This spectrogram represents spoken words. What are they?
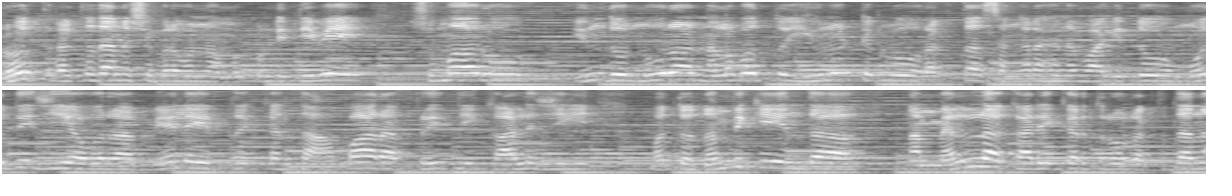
ಬೃಹತ್ ರಕ್ತದಾನ ಶಿಬಿರವನ್ನು ಹಮ್ಮಿಕೊಂಡಿದ್ದೇವೆ. ಸುಮಾರು ಇಂದು ನೂರ ನಲವತ್ತು ಯೂನಿಟ್ಗಳು ರಕ್ತ ಸಂಗ್ರಹಣವಾಗಿದ್ದು, ಮೋದಿಜಿ ಅವರ ಮೇಲೆ ಇರತಕ್ಕಂಥ ಅಪಾರ ಪ್ರೀತಿ, ಕಾಳಜಿ ಮತ್ತು ನಂಬಿಕೆಯಿಂದ ನಮ್ಮೆಲ್ಲ ಕಾರ್ಯಕರ್ತರು ರಕ್ತದಾನ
